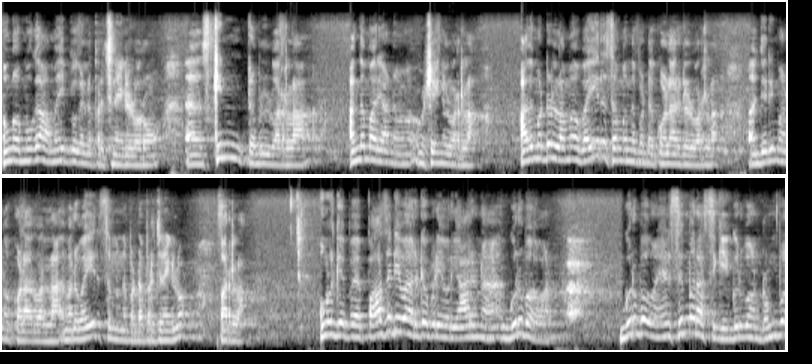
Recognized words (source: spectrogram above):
உங்கள் முக அமைப்புகளில் பிரச்சனைகள் வரும். ஸ்கின் ட்ரபிள் வரலாம். அந்த மாதிரியான விஷயங்கள் வரலாம். அது மட்டும் இல்லாமல் வயிறு சம்மந்தப்பட்ட கோளாறுகள் வரலாம். ஜெரிமான கோளாறு வரலாம். அது மாதிரி வயிறு சம்மந்தப்பட்ட பிரச்சனைகளும் வரலாம். உங்களுக்கு இப்போ பாசிட்டிவாக இருக்கக்கூடிய ஒரு யாருன்னா குரு பகவான். குரு பகவான் சிம்ம ராசிக்கு குரு பகவான் ரொம்ப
